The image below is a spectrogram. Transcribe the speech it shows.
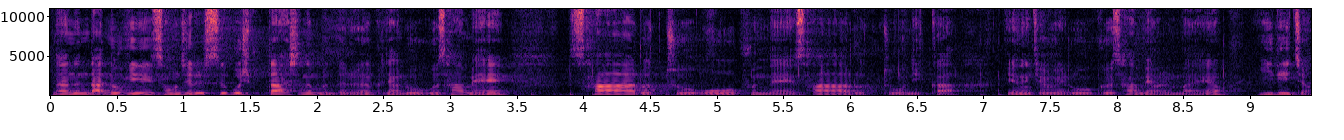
나는 나누기 성질을 쓰고 싶다 하시는 분들은 그냥 로그 3에 4 루트 5분의 4 루트 5니까 얘는 결국에 로그 3에 얼마예요? 1이죠.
